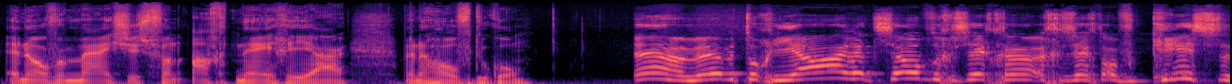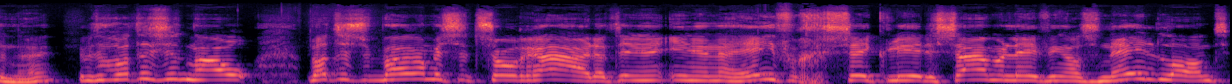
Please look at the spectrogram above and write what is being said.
en over meisjes van 8, 9 jaar met een hoofddoek om. Ja, we hebben toch jaren hetzelfde gezegd, gezegd over christenen. Wat is het nou? Wat is, waarom is het zo raar dat in, in een hevig geseculeerde samenleving als Nederland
